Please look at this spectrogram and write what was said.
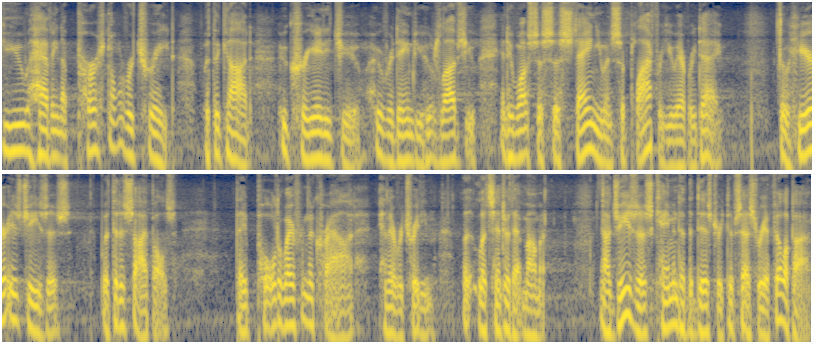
you having a personal retreat with the God who created you, who redeemed you, who loves you, and who wants to sustain you and supply for you every day. So, here is Jesus with the disciples. They pulled away from the crowd and they're retreating. Let's enter that moment. Now, Jesus came into the district of Caesarea Philippi,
